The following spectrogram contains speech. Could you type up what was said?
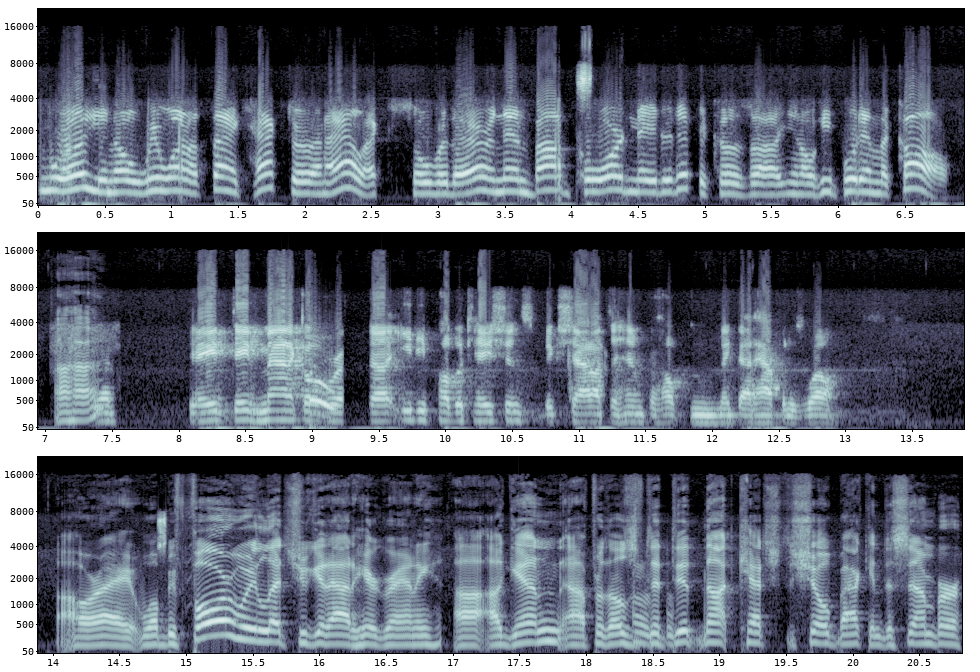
Well, you know, we want to thank Hector and Alex over there, and then Bob coordinated it because, uh, you know, he put in the call. Uh huh. Dave, Dave Manack over at uh, ED Publications. Big shout out to him for helping make that happen as well. All right. Well, before we let you get out of here, Granny, uh, again, uh, for those that did not catch the show back in December,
